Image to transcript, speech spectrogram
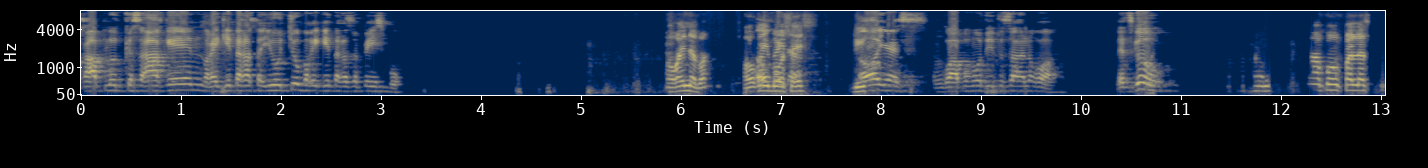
maka-upload ka sa akin, makikita ka sa YouTube, makikita ka sa Facebook. Okay na ba? Okay, Okay na. boses? Di- Oh, yes. Ang gwapo mo dito sa ano ko. ah. Let's go. Nga po pala si,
